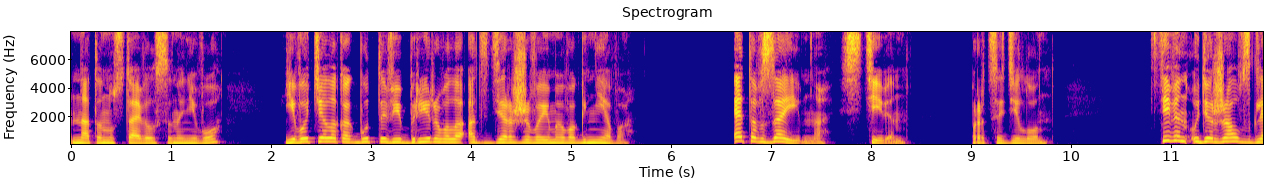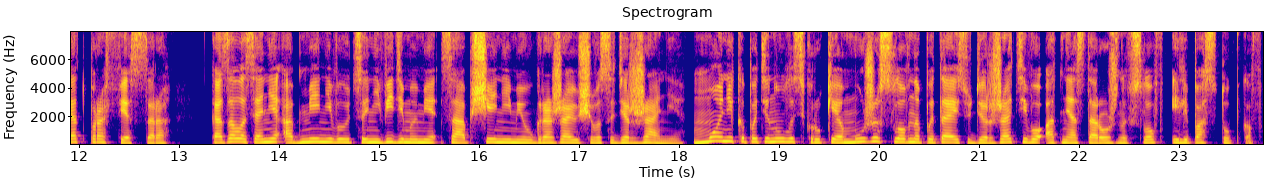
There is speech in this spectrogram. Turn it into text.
Натан уставился на него. Его тело как будто вибрировало от сдерживаемого гнева. «Это взаимно, Стивен», — процедил он. Стивен удержал взгляд профессора. Казалось, они обмениваются невидимыми сообщениями угрожающего содержания. Моника потянулась к руке мужа, словно пытаясь удержать его от неосторожных слов или поступков.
